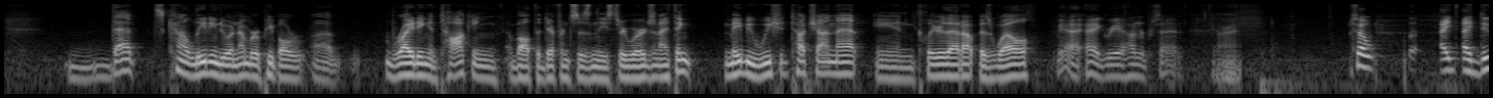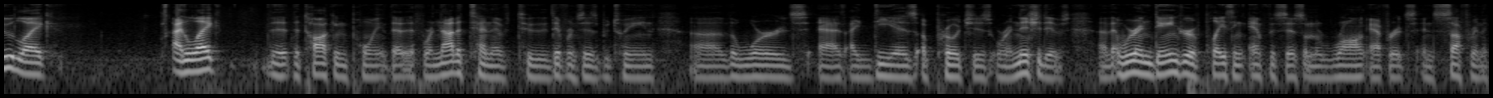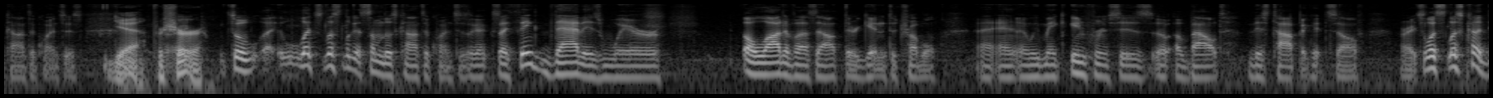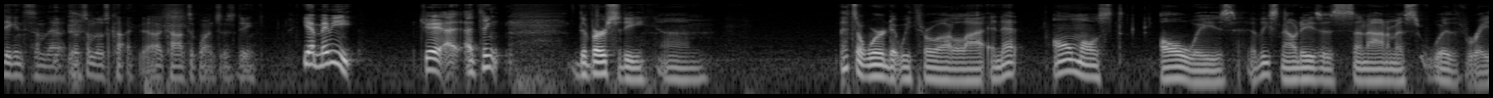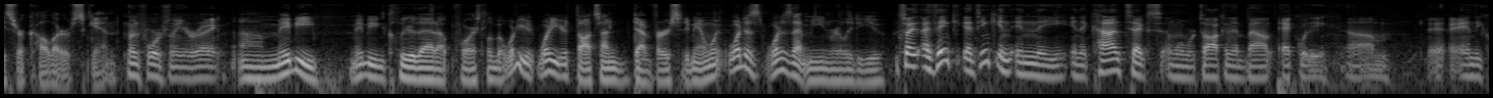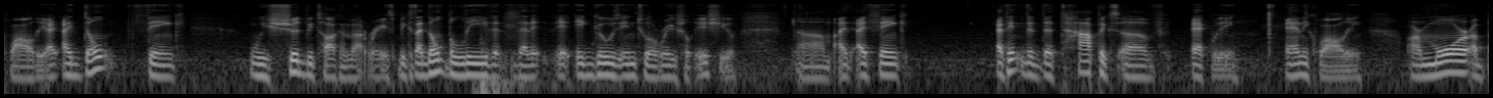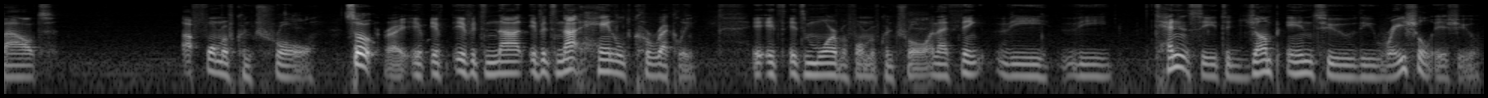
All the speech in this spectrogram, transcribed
That's kind of leading to a number of people uh, writing and talking about the differences in these three words, and I think maybe we should touch on that and clear that up as well. Yeah, I agree hundred percent. All right. So I, I do like I like the, the talking point that if we're not attentive to the differences between uh, the words as ideas, approaches, or initiatives, uh, that we're in danger of placing emphasis on the wrong efforts and suffering the consequences. Yeah, for sure. So uh, let's let's look at some of those consequences because I think that is where a lot of us out there get into trouble, and, and we make inferences about this topic itself. All right, so let's let's kind of dig into some of that, some of those con- uh, consequences, D. Yeah, maybe, Jay. I, I think diversity. Um, that's a word that we throw out a lot, and that almost always, at least nowadays, is synonymous with race or color of skin. Unfortunately, you're right. Um, maybe, maybe you can clear that up for us a little bit. What are your What are your thoughts on diversity, man? What, what does What does that mean really to you? So I, I think I think in, in the in the context and when we're talking about equity um, and equality, I, I don't think we should be talking about race because I don't believe that, that it, it, it goes into a racial issue. Um, I, I think I think that the topics of equity and equality are more about a form of control So, right? If, if, if it's not if it's not handled correctly, it, it's it's more of a form of control. And I think the the tendency to jump into the racial issue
